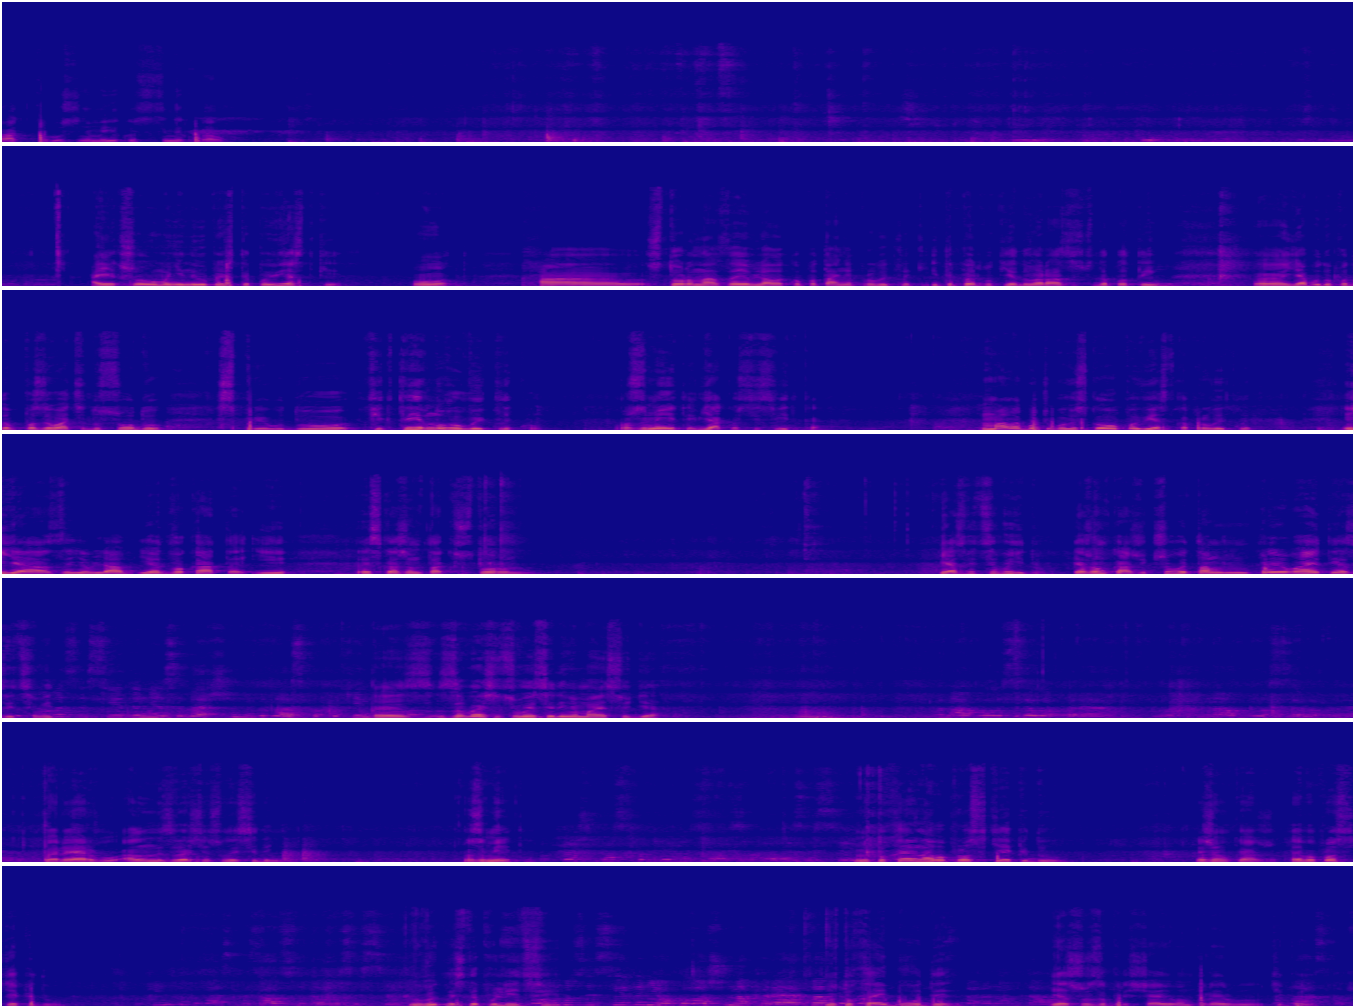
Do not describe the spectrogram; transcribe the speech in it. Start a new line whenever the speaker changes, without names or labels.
факт порушення моїх конституційних прав. А якщо ви мені не випишете повістки, от, а сторона заявляла клопотання про виклик, і тепер тут я два рази сюди платив, е, я буду позиватися до суду з приводу фіктивного виклику. Розумієте? В якості свідка. Мала бути обов'язково повістка про виклик. І я заявляв і адвоката, і, е, скажімо так, сторону. Я звідси вийду. Я ж вам кажу, якщо ви там прориваєте, я звідси вийду.
Засідання завершено, будь ласка, покиньте.
Е,
зал.
Завершити своє засідання має суддя.
Вона оголосила перерву. Вона оголосила перерву.
Перерву, але не завершення своє засідання. Розумієте?
Вас зал
Ну то хай вона попросить, я піду. Я ж вам кажу. Хай попросить, я піду.
Покиньте, будь ласка, зал судове засідання.
Ну викличте поліцію.
судовому засіданні оголошена перерва.
Ну то хай буде. Я що запрещаю вам перерву?
Будь
Типу,
ласка,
